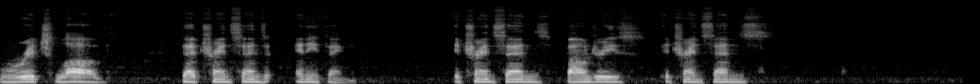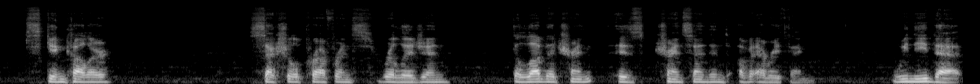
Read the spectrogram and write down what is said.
rich love that transcends anything. It transcends boundaries, it transcends skin color, sexual preference, religion. The love that is transcendent of everything. We need that.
